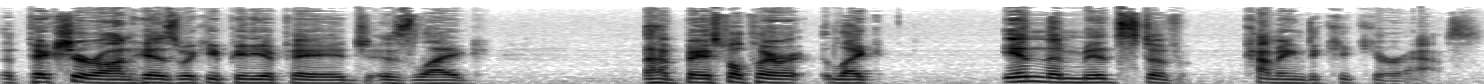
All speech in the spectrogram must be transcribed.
the picture on his Wikipedia page is like a baseball player, like in the midst of coming to kick your ass.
